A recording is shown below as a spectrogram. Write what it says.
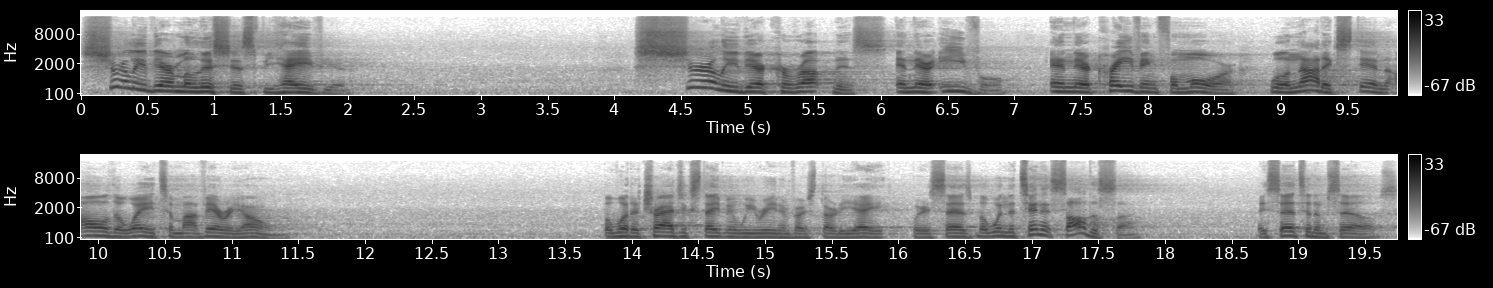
Surely their malicious behavior surely their corruptness and their evil and their craving for more will not extend all the way to my very own. But what a tragic statement we read in verse 38, where it says, But when the tenants saw the son, they said to themselves,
